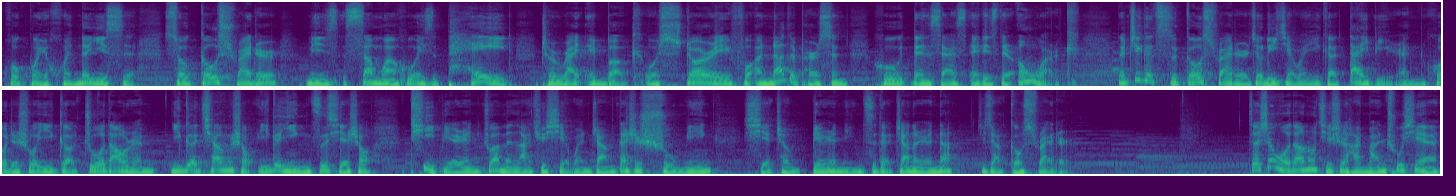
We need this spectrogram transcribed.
或鬼魂的意思，so ghost writer means someone who is paid to write a book or story for another person who then says it is their own work。那这个词 ghostwriter 就理解为一个代笔人，或者说一个捉刀人、一个枪手、一个影子写手，替别人专门来去写文章，但是署名写成别人名字的这样的人呢，就叫 ghostwriter。 在生活当中，其实还蛮出现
